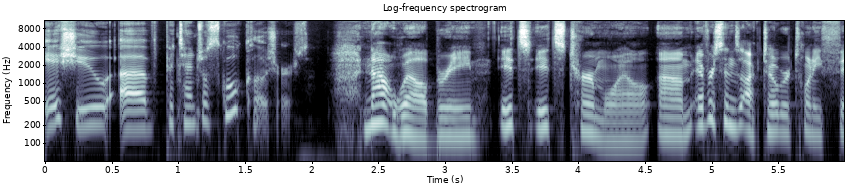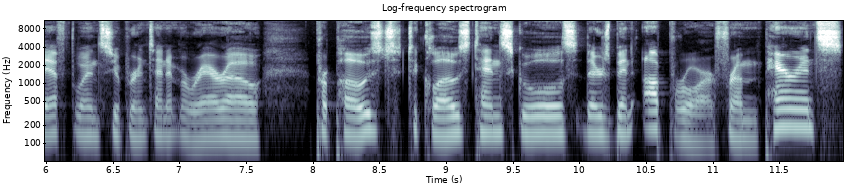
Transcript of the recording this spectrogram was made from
issue of potential school closures? Not well, Bree. It's it's turmoil. Um, ever since October 25th, when Superintendent Marrero proposed to close 10 schools, there's been uproar from parents,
